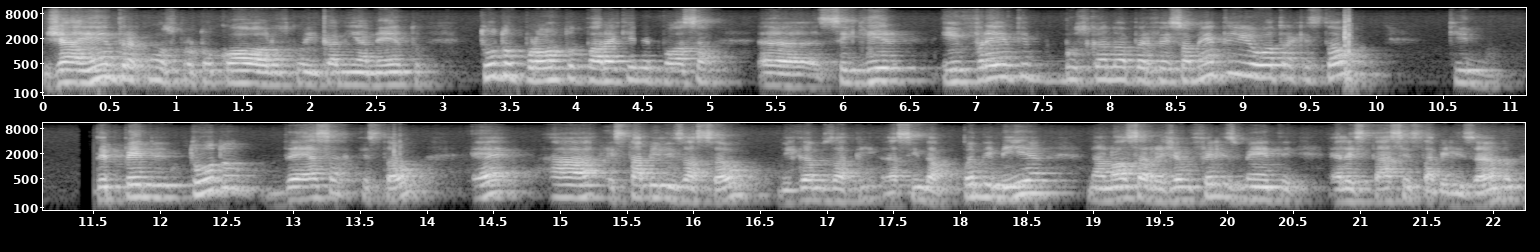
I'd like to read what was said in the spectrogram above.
já entra com os protocolos, com o encaminhamento, tudo pronto para que ele possa uh, seguir em frente buscando aperfeiçoamento. E outra questão, que depende tudo dessa questão, é a estabilização, digamos assim, da pandemia na nossa região. Felizmente, ela está se estabilizando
